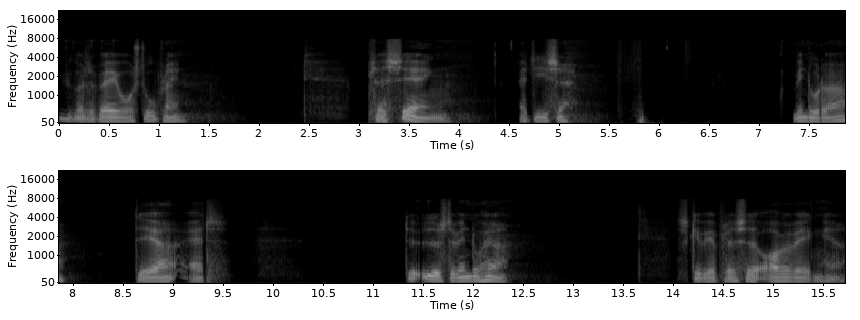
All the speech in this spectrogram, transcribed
Vi går tilbage i vores stueplan. Placeringen af disse vinduer døre, det er, at det yderste vindue her, skal vi placeret op ad væggen her.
